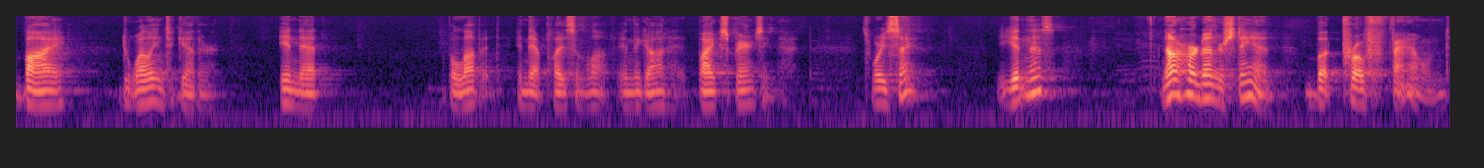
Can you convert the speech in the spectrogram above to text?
By dwelling together in that beloved, in that place of love, in the Godhead, by experiencing that. That's what he's saying. You getting this? Not hard to understand, but profound.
